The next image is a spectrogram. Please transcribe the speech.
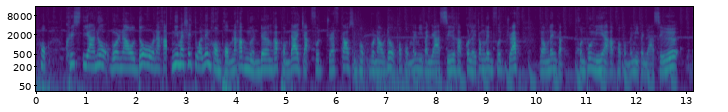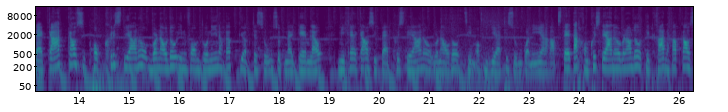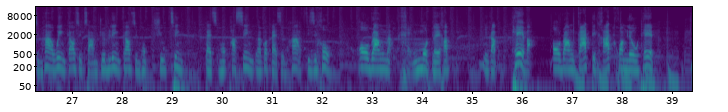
96 คริสเตียโนโรนัลโดนะครับ นี่ไม่ใช่ตัวเล่นของผมนะครับ เหมือนเดิมครับ ผมได้จาก Foot Draft 96โรนัลโดเพราะผมไม่มีปัญญาซื้อครับ ก็เลยต้องเล่น Foot Draft ลองเล่นกับคนพวกนี้อะครับ เพราะผมไม่มีปัญญาซื้อ แต่การ์ด 96 คริสเตียโนโรนัลโดอินฟอร์มตัวนี้นะครับ เกือบจะสูงสุดในเกมแล้ว มีแค่ 98 คริสเตียโนโรนัลโดทีมออฟเดอะเยียที่สูงกว่านี้นะครับ สเตตัสของคริสเตียโนโรนัลโดติดคัสนะครับ 95 วิ่ง 93 dribbling 96 shooting 86 passing แล้วก็ 85 physical all round อะแข็งหมดเลยครับอย่างกับเทพอะ all round guard ติดคัดความเร็วเทพ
